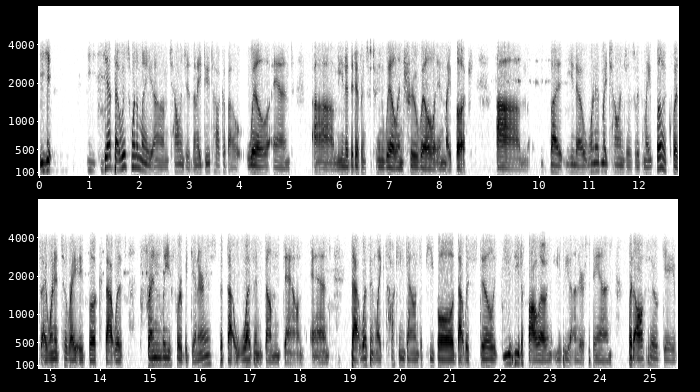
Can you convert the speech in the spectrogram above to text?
Yeah, yeah, that was one of my um, challenges, and I do talk about will and um, you know the difference between will and true will in my book. Um, but you know, one of my challenges with my book was I wanted to write a book that was friendly for beginners, but that wasn't dumbed down and that wasn't like talking down to people. That was still easy to follow and easy to understand, but also gave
